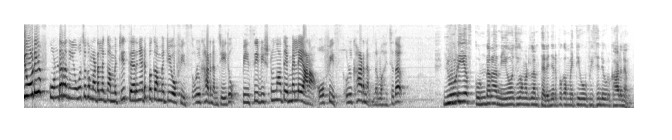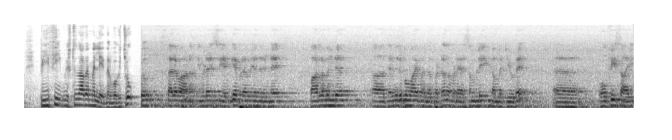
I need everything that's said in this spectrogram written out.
യു ഡി എഫ് കുണ്ടറ നിയോജക മണ്ഡലം കമ്മിറ്റി തെരഞ്ഞെടുപ്പ് കമ്മിറ്റി ഓഫീസ് ഉദ്ഘാടനം ചെയ്തു. P C Vishnunath M L A ആണ് ഓഫീസ് ഉദ്ഘാടനം നിർവഹിച്ചത്. യു ഡി എഫ് കുണ്ടറ നിയോജക മണ്ഡലം തെരഞ്ഞെടുപ്പ് കമ്മിറ്റി ഓഫീസിന്റെ ഉദ്ഘാടനം P C Vishnunath M L A നിർവഹിച്ചു. സ്ഥലമാണ് ഇവിടെ ശ്രീ എൻ കെ പ്രേമചന്ദ്രന്റെ പാർലമെന്റ് തെരഞ്ഞെടുപ്പുമായി ബന്ധപ്പെട്ട നമ്മുടെ അസംബ്ലി കമ്മിറ്റിയുടെ ഓഫീസായി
